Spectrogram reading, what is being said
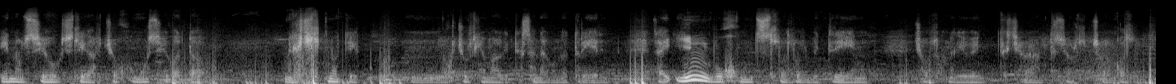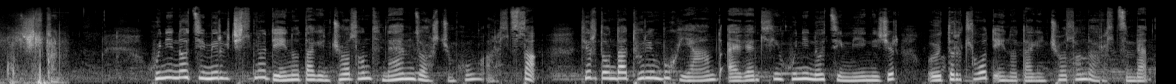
энэ улсын хөгжлийг авч явах хүмүүсийг одоо мэрэгчлэтнүүдийг хөгжүүлэх юмаа гэдэг санааг өнөөдөр ярина. За энэ бүх үндэслэл бол бидний энэ чуулганыг ивент чагаа хамтарч оролцож байгаа гол гол шалтгаан. Хүний нөөцийн мэрэгчлэтнүүдийн энэ удаагийн чуулганд 800 орчим хүн оролцлоо. Тэр дундаа төрийн бүх яамд агентлагийн хүний нөөцийн менежер, удирдлагууд энэ удаагийн чуулганд оролцсон байна.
